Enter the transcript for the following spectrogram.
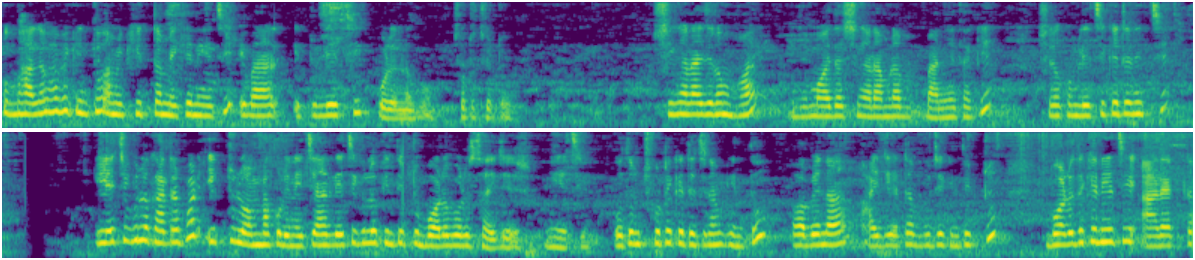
খুব ভালোভাবে কিন্তু আমি ক্ষীরটা মেখে নিয়েছি। এবার একটু লেচি করে নেব ছোট ছোট। সিঙ্গারায় যেরকম হয় যে ময়দার সিঙ্গারা আমরা বানিয়ে থাকি, সেরকম লেচি কেটে নিচ্ছি। লেচিগুলো কাটার পর একটু লম্বা করে নিয়েছি, আর লেচিগুলো কিন্তু একটু বড় বড় সাইজের নিয়েছি। প্রথম ছোটো কেটেছিলাম কিন্তু হবে না, আইডিয়াটা বুঝে কিন্তু একটু বড় দেখে নিয়েছি, আর একটা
